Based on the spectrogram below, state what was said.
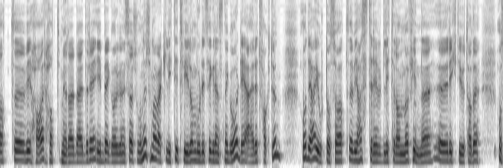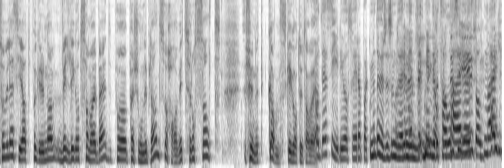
at uh, vi har hatt medarbeidere i begge organisasjoner som har vært litt i tvil om hvor disse grensene går, det er et faktum. Og det har gjort også at vi har strevd litt med å finne uh, riktig ut av det. Og så vil jeg si at pga. veldig godt samarbeid på personlig plan, så har vi tross alt funnet ganske godt ut av det. Og det sier de jo også i rapporten, men det høres ut som du er i mindre, mindretall her, Stoltenberg.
